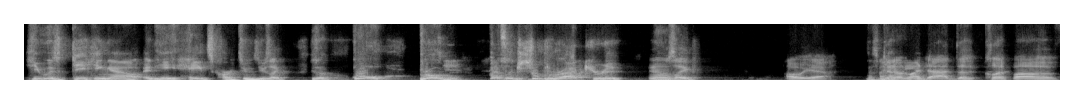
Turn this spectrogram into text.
He was geeking out, and he hates cartoons. He was like, he's like, "Whoa, bro, that's like super accurate." And I was like, Oh yeah. That's I showed my dad the clip of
